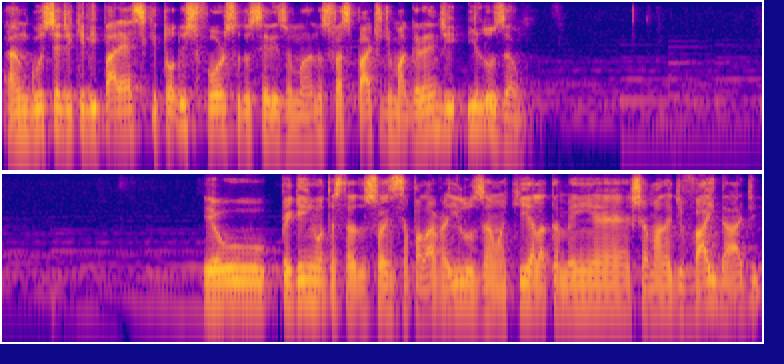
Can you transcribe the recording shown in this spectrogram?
A angústia de que lhe parece que todo esforço dos seres humanos faz parte de uma grande ilusão. Eu peguei em outras traduções essa palavra ilusão aqui, ela também é chamada de vaidade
